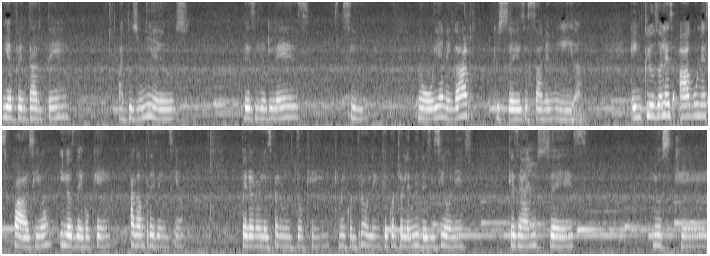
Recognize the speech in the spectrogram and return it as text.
Y enfrentarte a tus miedos, decirles, sí, no voy a negar que ustedes están en mi vida. E incluso les hago un espacio y los dejo que hagan presencia, pero no les permito que, que me controlen, que controlen mis decisiones, que sean ustedes los que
